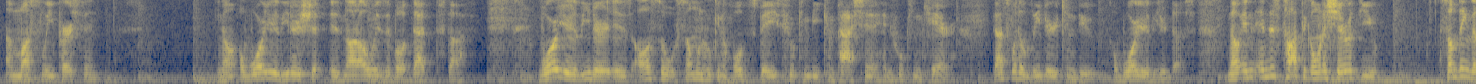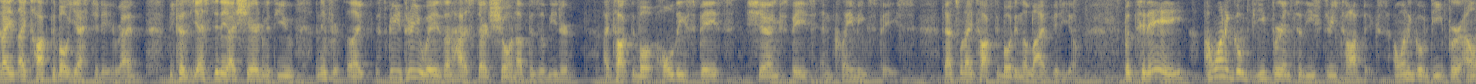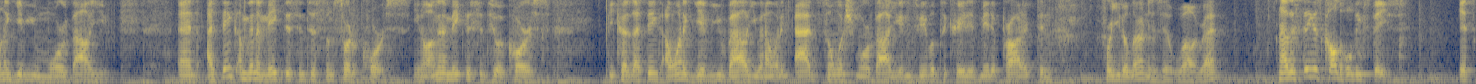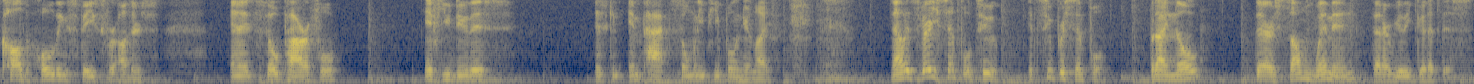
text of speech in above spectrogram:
a muscly person. You know, a warrior leadership is not always about that stuff. Warrior leader is also someone who can hold space, who can be compassionate, and who can care. That's what a leader can do. A warrior leader does. Now, in, in this topic, I want to share with you something that I, I talked about yesterday, right? Because yesterday I shared with you an inf- like three three ways on how to start showing up as a leader. I talked about holding space, sharing space, and claiming space. That's what I talked about in the live video. But today, I want to go deeper into these three topics. I want to go deeper. I want to give you more value. And I think I'm going to make this into some sort of course. You know, I'm going to make this into a course because I think I want to give you value and I want to add so much more value and to be able to create it, made a product and for you to learn is it well, right? Now this thing is called holding space. It's called holding space for others. And it's so powerful. If you do this, this can impact so many people in your life. Now it's very simple too. It's super simple. But I know there are some women that are really good at this.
